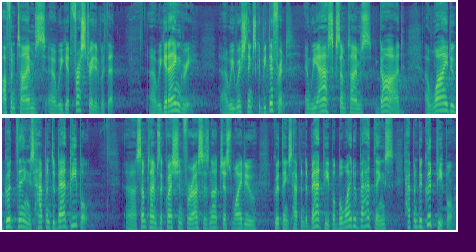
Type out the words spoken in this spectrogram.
Oftentimes, uh, we get frustrated with it, we get angry, uh, we wish things could be different. And we ask sometimes God, uh, why do good things happen to bad people? Uh, sometimes the question for us is not just why do good things happen to bad people, but why do bad things happen to good people,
